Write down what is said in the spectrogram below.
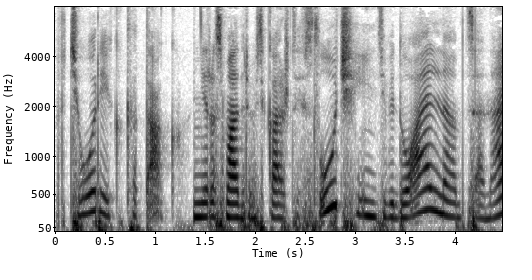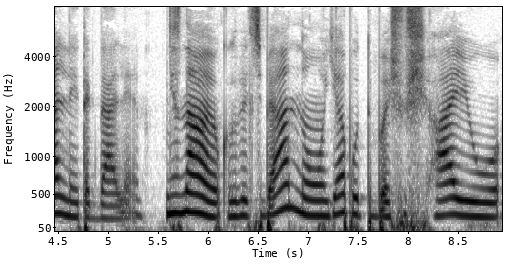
в теории как-то так. Не рассматривать каждый случай индивидуально, опционально и так далее. Не знаю, как для тебя, но я будто бы ощущаю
